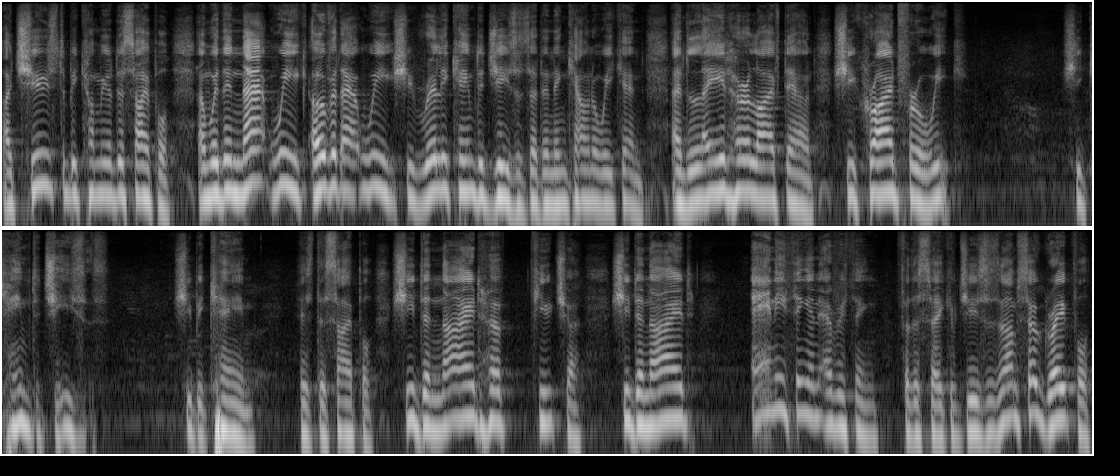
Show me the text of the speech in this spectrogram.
I choose to become your disciple. And within that week, over that week, she really came to Jesus at an encounter weekend and laid her life down. She cried for a week. She came to Jesus. She became his disciple. She denied her future. She denied anything and everything for the sake of Jesus. And I'm so grateful.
